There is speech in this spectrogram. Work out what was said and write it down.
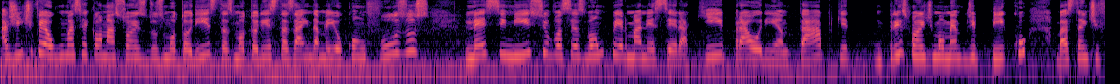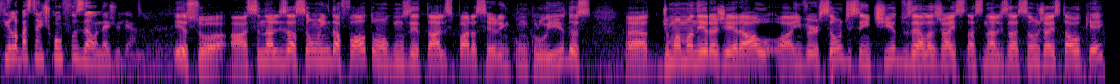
A gente vê algumas reclamações dos motoristas, motoristas ainda meio confusos. Nesse início, vocês vão permanecer aqui para orientar, porque principalmente no momento de pico, bastante fila, bastante confusão, né, Juliana? Isso, a sinalização ainda faltam alguns detalhes para serem concluídas. É, de uma maneira geral, a inversão de sentidos, ela já está, a sinalização já está ok,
